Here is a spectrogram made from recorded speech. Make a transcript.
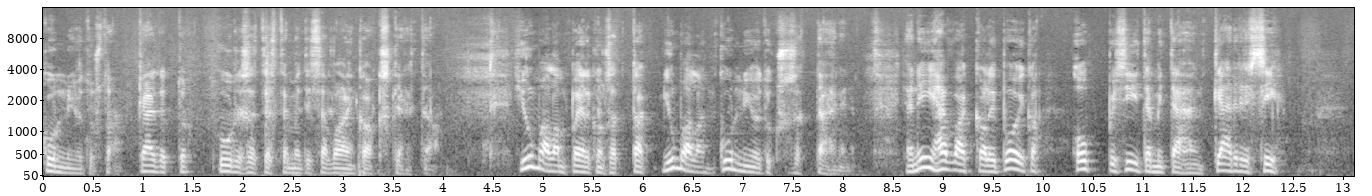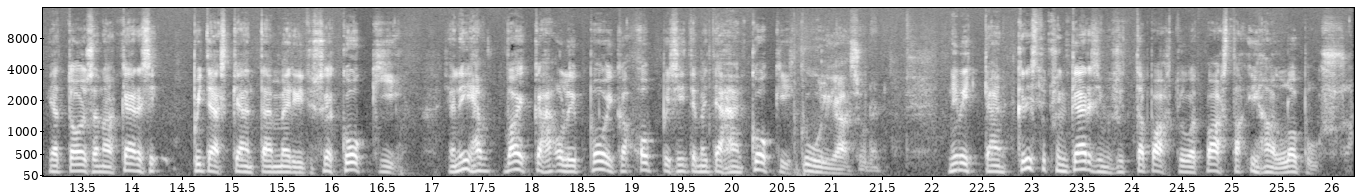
kunnioitusta, käytetty Uudessa testamentissa vain kaksi kertaa. Jumalan pelkonsa tai Jumalan kunnioituksensa tähden. Ja niin hän vaikka oli poika, oppi siitä, mitä hän kärsi. Ja toisena kärsi pitäisi kääntää merkitys ja koki. Ja niin hän, vaikka hän oli poika, oppi siitä, mitä hän koki kuuliaisuuden. Nimittäin Kristuksen kärsimykset tapahtuivat vasta ihan lopussa.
